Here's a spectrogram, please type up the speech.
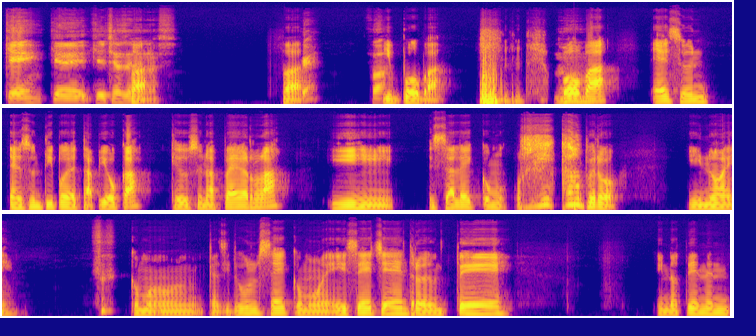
¿Qué? ¿Qué, qué echas de Fa. menos? Fa ¿Qué? Fa- y boba. no. Boba es un, es un tipo de tapioca que usa una perla y sale como rica, pero y no hay. como casi dulce, como y se eche dentro de un té. Y no tienen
